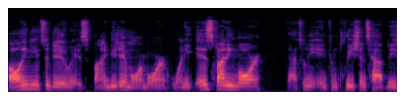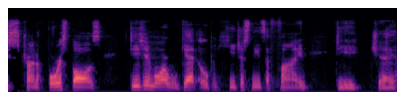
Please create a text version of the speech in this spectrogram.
All he needs to do is find DJ Moore more. When he is finding more, that's when the incompletions happen. He's trying to force balls. DJ Moore will get open. He just needs to find DJ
